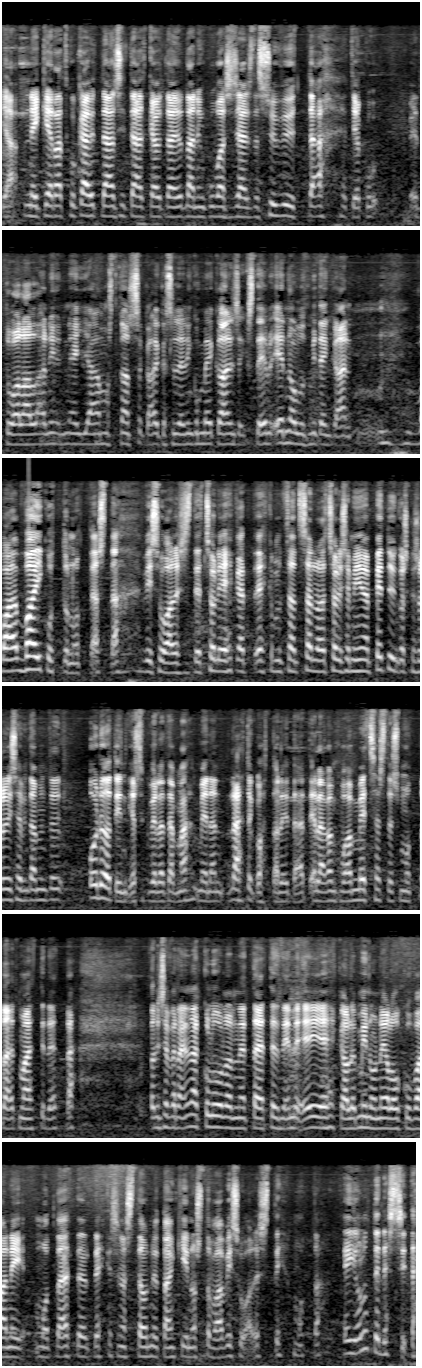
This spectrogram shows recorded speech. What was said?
Ja ne kerrat, kun käytetään sitä, että käytetään jotain niin kuvan sisäistä syvyyttä, että joku etualalla, niin ne jää musta kanssa aika silleen, niin kuin mekaaniseksi. En ollut mitenkään va- vaikuttunut tästä visuaalisesti. Että se oli ehkä, ehkä mä sanoa, että se oli se, mihin mä petyin, koska se oli se, mitä mä odotin. Tietysti vielä tämä meidän lähtökohta oli tämä, että elävän kuvan metsästys, mutta että mä ajattelin, että olin sen verran ennakkoluuloinen, että, että ei ehkä ole minun elokuvani, mutta että, että ehkä siinä sitä on jotain kiinnostavaa visuaalisesti, mutta ei ollut edes sitä.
